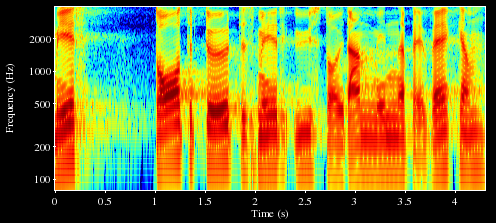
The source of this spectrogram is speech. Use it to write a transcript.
Wir da dort, dass wir uns hier in diesem Sinne bewegen,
